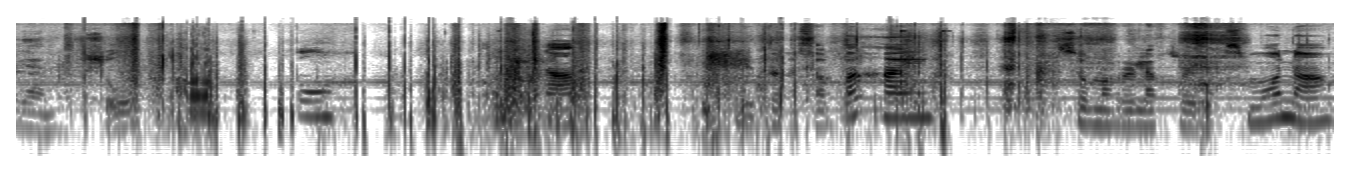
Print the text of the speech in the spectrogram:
Yan. So, ito. Okay na. Dito na sa bahay. So, mag-relax-relax muna.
